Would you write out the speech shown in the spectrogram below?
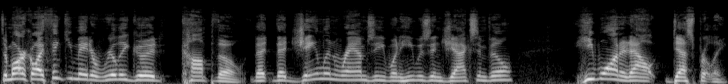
DeMarco, I think you made a really good comp, though, that, that Jalen Ramsey, when he was in Jacksonville, he wanted out desperately.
